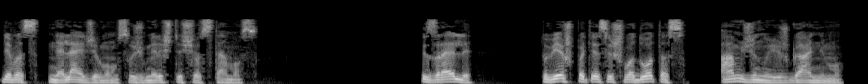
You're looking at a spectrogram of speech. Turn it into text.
Dievas neleidžia mums užmiršti šios temos. Izraeli, tu viešpaties išvaduotas amžinų išganimu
